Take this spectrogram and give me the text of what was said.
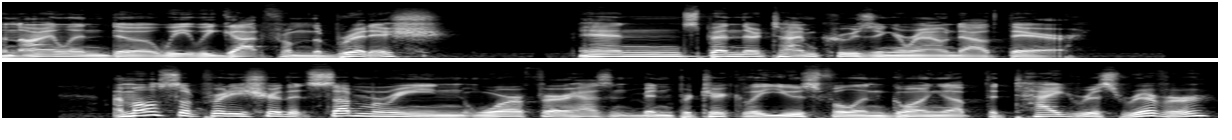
an island uh, we, we got from the British, and spend their time cruising around out there. I'm also pretty sure that submarine warfare hasn't been particularly useful in going up the Tigris River.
